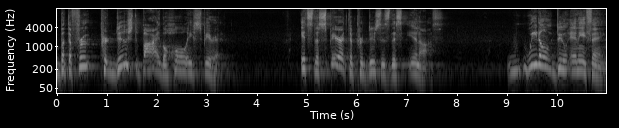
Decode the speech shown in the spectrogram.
but the fruit produced by the Holy Spirit. It's the Spirit that produces this in us. We don't do anything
